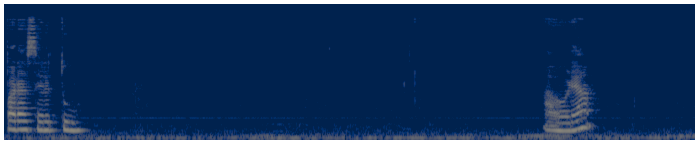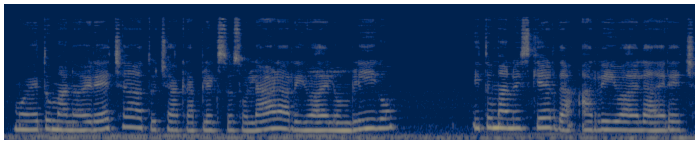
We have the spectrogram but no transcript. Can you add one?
para ser tú. Ahora Mueve tu mano derecha a tu chakra plexo solar arriba del ombligo y tu mano izquierda arriba de la derecha.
